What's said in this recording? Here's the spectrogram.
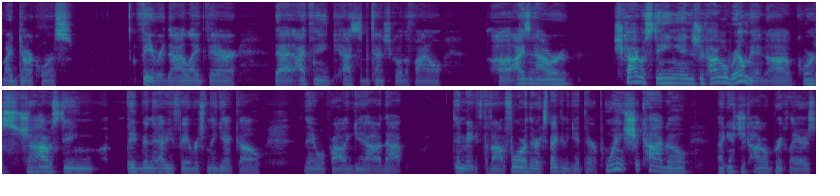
my dark horse favorite that I like there that I think has the potential to go to the final. Uh, Eisenhower Chicago Sting and Chicago Railmen. Uh, of course, Chicago Sting, they've been the heavy favorites from the get go. They will probably get out of that and make it to the Final Four. They're expected to get their point. Chicago against Chicago Bricklayers.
